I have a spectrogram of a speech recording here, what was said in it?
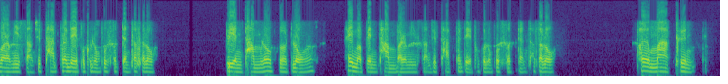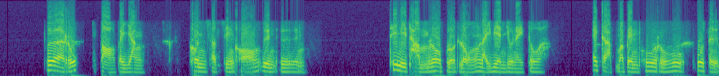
บารมีสามสิบทัศพระเดชพระคุณหลวงปู่สดจันทสโรเปลี่ยนธรรมโลภโกรธหลง ให้มาเป็นธรรมบารมีสามสิบทัศพระเดชพระคุณหลวงปู่สดจันทสโรเพิ่มมากขึ้น เพื่อรุกต่อไปยัง คนสัตว์สิ่งของอื่นๆ ที่มีธรรมโลภโกรธหลงไหลเวียนอยู่ในตัว ให้กลับมาเป็นผู้รู้ ผู้ตื่น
